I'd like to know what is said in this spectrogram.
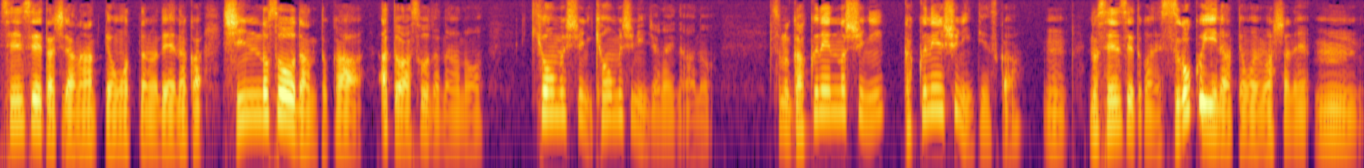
先生たちだなって思ったので、なんか、進路相談とか、あとはそうだな、あの、教務主任、教務主任じゃないな、あの、その学年の主任？学年主任っていうんですか？うん。の先生とかね、すごくいいなって思いましたね。うん。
